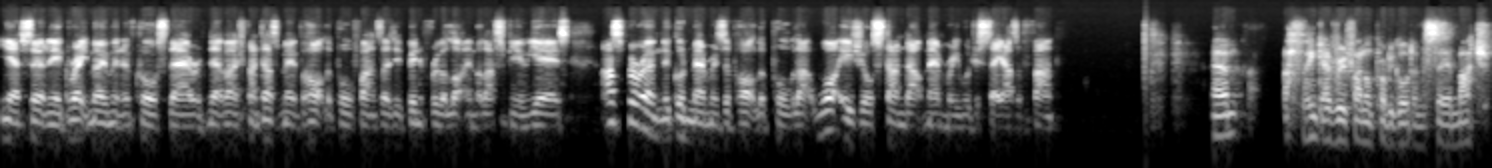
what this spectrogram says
Yeah, certainly a great moment, of course, there. A fantastic moment for Hartlepool fans as they've been through a lot in the last few years. As for um, the good memories of Hartlepool, that what is your standout memory, would you say, as a fan? Um, I think every fan will probably go to the same match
